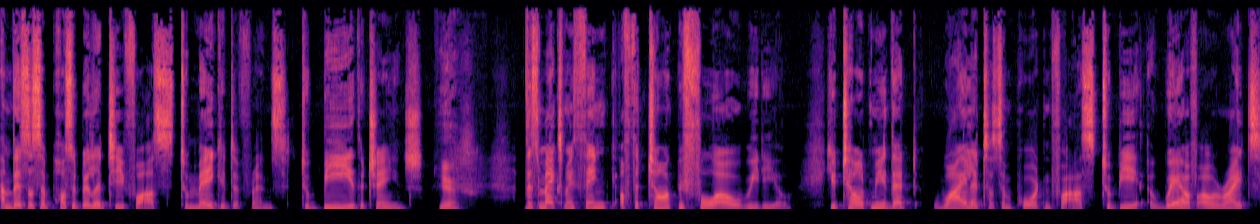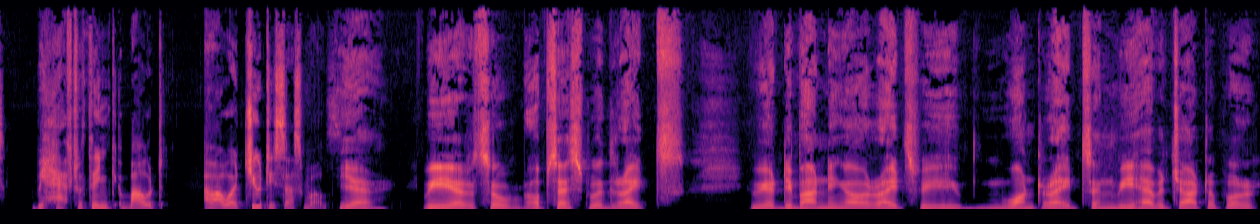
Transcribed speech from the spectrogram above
And this is a possibility for us to make a difference, to be the change. Yes. This makes me think of the talk before our video. You told me that while it is important for us to be aware of our rights, we have to think about our duties as well. Yeah. We are so obsessed with rights we are demanding our rights, we want rights, and we have a charter for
